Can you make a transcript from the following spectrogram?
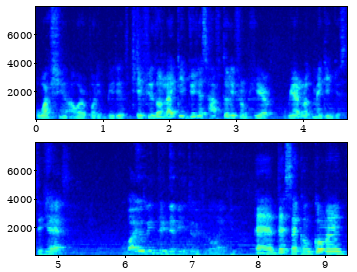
watching our boring videos? If you don't like it, you just have to leave from here. We are not making you stay here. Yes? Why you enter the video if you don't like it? Uh, the second comment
